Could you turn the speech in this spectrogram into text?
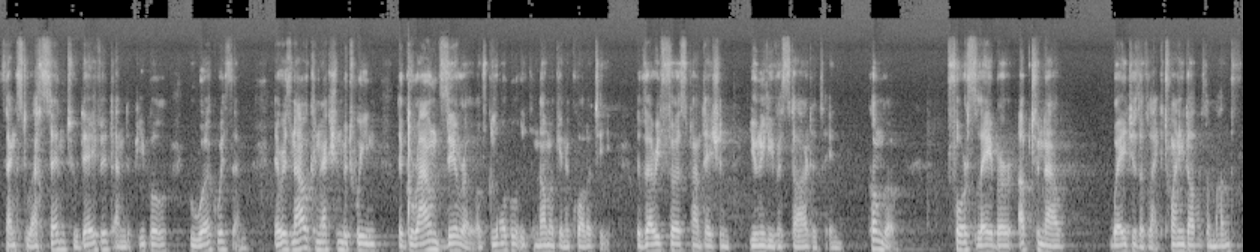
thanks to Arsène, to David, and the people who work with them, There is now a connection between the ground zero of global economic inequality, the very first plantation Unilever started in Congo, forced labor, up to now, wages of like $20 a month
